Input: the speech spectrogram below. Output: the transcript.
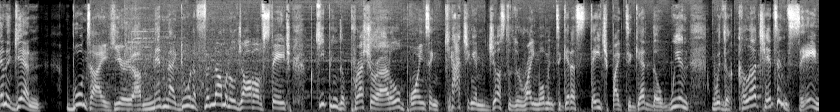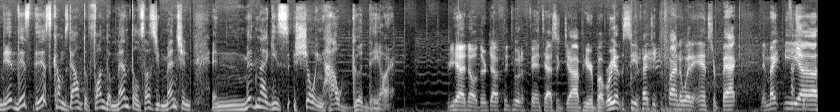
And again. Buntai here, uh, Midnight doing a phenomenal job off stage, keeping the pressure at all points and catching him just at the right moment to get a stage spike to get the win with the clutch. It's insane. Th- This this comes down to fundamentals, as you mentioned, and Midnight is showing how good they are. Yeah, no, they're definitely doing a fantastic job here, but we're going to see if Hedgy can find a way to answer back. They might be uh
